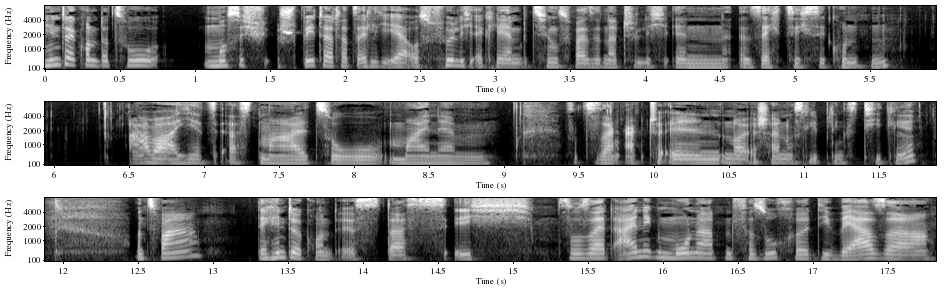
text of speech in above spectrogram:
Hintergrund dazu muss ich später tatsächlich eher ausführlich erklären, beziehungsweise natürlich in 60 Sekunden. Aber jetzt erstmal zu meinem sozusagen aktuellen Neuerscheinungslieblingstitel. Und zwar der Hintergrund ist, dass ich so seit einigen Monaten versuche, diverser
